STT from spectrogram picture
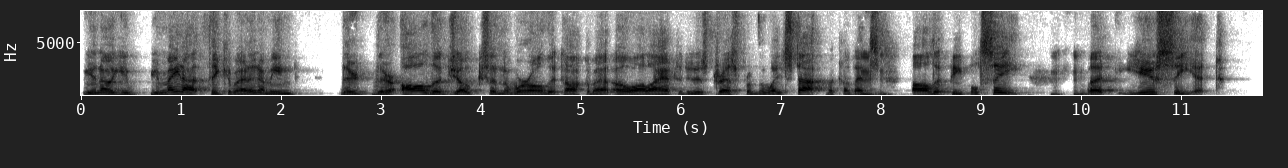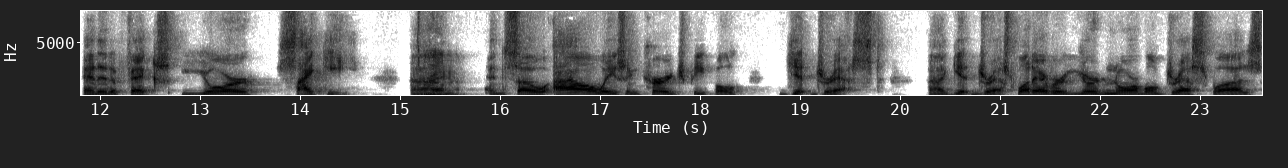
you know, you you may not think about it. I mean, they're they're all the jokes in the world that talk about oh all i have to do is dress from the waist up because that's mm-hmm. all that people see mm-hmm. but you see it and it affects your psyche um, right. And so i always encourage people get dressed uh, get dressed whatever your normal dress was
